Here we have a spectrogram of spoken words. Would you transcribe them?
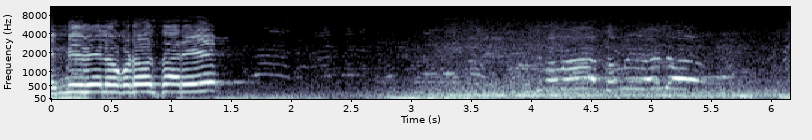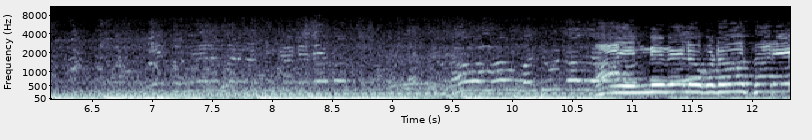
ఎనిమిది వేలు ఒకటోసారి ఆ ఎనిమిది వేలు ఒకటోసారి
